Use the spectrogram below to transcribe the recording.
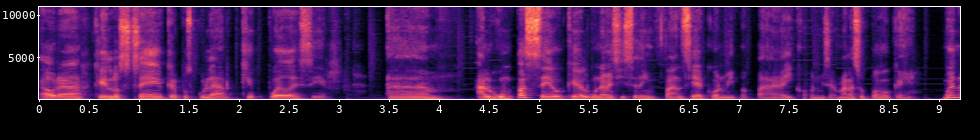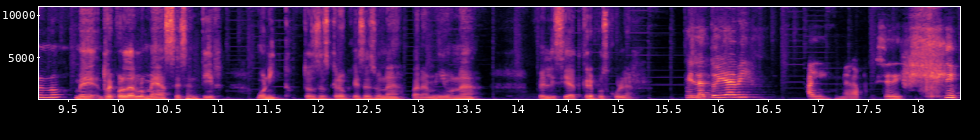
ahora que lo sé, crepuscular, ¿qué puedo decir? Algún paseo que alguna vez hice de infancia con mi papá y con mis hermanas, supongo que, bueno, no, me, recordarlo me hace sentir bonito. Entonces creo que esa es una, para mí, una felicidad crepuscular. ¿Y la tuya, Vi? Ay, me la puse difícil.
